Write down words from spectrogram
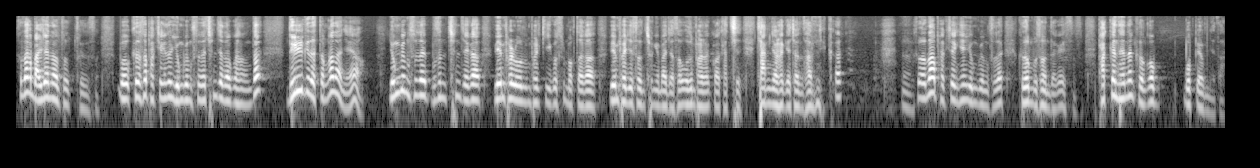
그러다가 말년에도 그래서 뭐 그래서 박정희도 용병술의 천재라고 하는데 늘 그랬던 건 아니에요. 용병술의 무슨 천재가 왼팔로 오른팔 끼고 술 먹다가 왼팔이 선총에 맞아서 오른팔과 같이 장렬하게 전사합니까? 어, 그러나 박정희의 용병술에 그런 무서운 데가 있었어. 박근혜는 그런 거 못 배웁니다.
